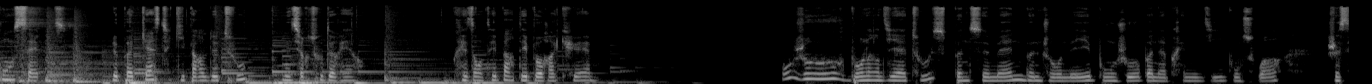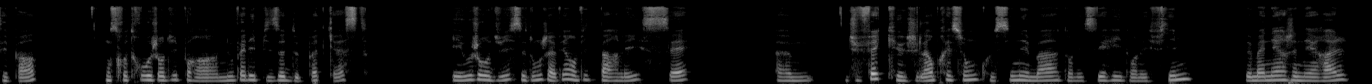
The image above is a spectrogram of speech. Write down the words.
Concept, le podcast qui parle de tout, mais surtout de rien. Présenté par Déborah QM. Bonjour, bon lundi à tous, bonne semaine, bonne journée, bonjour, bon après-midi, bonsoir, je sais pas. On se retrouve aujourd'hui pour un nouvel épisode de podcast. Et aujourd'hui, ce dont j'avais envie de parler, c'est euh, du fait que j'ai l'impression qu'au cinéma, dans les séries, dans les films, de manière générale,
